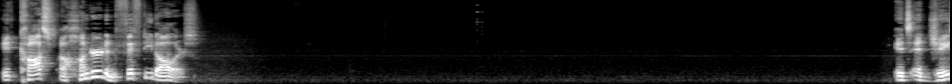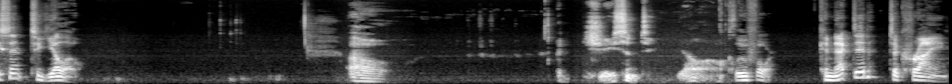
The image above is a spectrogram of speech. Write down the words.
It costs $150. It's adjacent to yellow. Oh, Adjacent yellow. Clue 4. Connected to crying.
